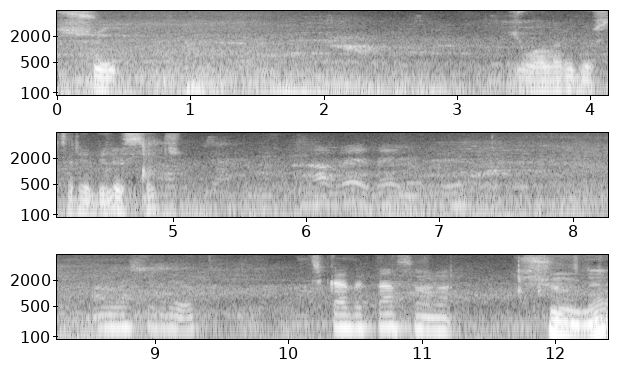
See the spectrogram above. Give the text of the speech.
Şu yuvaları gösterebilirsek Anlaşılıyor. Çıkardıktan sonra şöyle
